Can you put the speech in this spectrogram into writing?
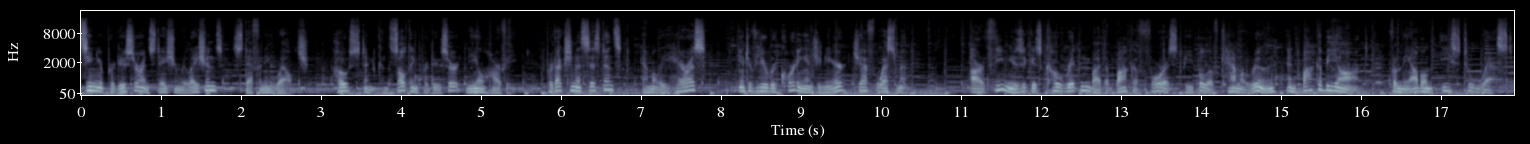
Senior producer and station relations Stephanie Welch. Host and consulting producer Neil Harvey. Production assistants Emily Harris. Interview recording engineer Jeff Westman. Our theme music is co written by the Baka Forest people of Cameroon and Baka Beyond from the album East to West.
